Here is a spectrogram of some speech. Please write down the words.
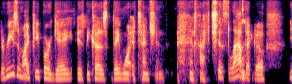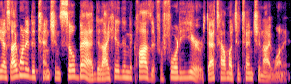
the reason why people are gay is because they want attention. And I just laughed. I go, yes, I wanted attention so bad that I hid in the closet for 40 years. That's how much attention I wanted.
